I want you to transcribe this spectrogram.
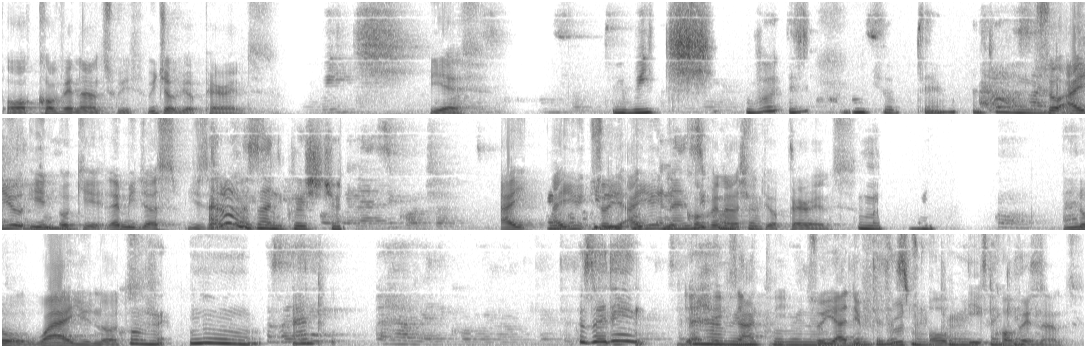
or covenant with? Which of your parents? Which? Yes. Which what is both of them? I don't know. So are you in okay, let me just use I don't another understand the question. Covenancy. Are, are you so are you in a Covenancy covenant with your parents? Mm, No. Why are you not? Cover- No, Because I I didn't have any covenant with them. because I didn't. Yeah, I have any exactly. covenant So you are the with them. That's fruit of parents, a I guess. covenant.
